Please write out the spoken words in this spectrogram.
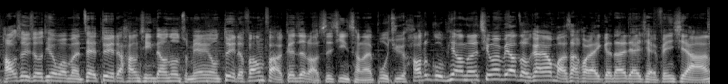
好，所以说，听我们在对的行情当中，怎么样用对的方法，跟着老师进场来布局好的股票呢？千万不要走开，要马上回来跟大家一起来分享。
